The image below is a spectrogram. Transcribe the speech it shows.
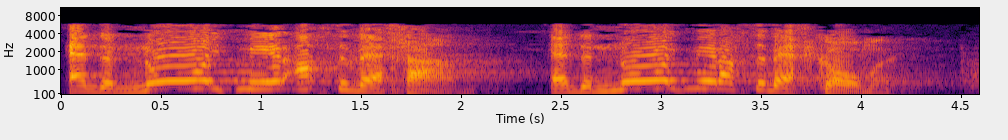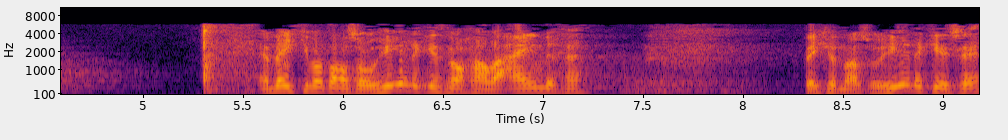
En er nooit meer achterweg gaan. En er nooit meer achterweg komen. En weet je wat dan zo heerlijk is? Nog gaan we eindigen. Weet je wat nou zo heerlijk is, hè?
